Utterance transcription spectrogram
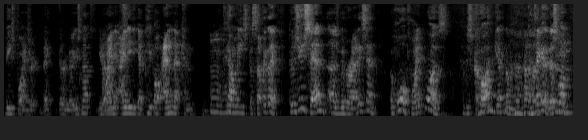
these boys are they, they're losing it. You know, I, I need to get people in that can Mhm. tell me specifically. But as you said, as we've already said, the whole point was it was God giving them. Think of this one.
